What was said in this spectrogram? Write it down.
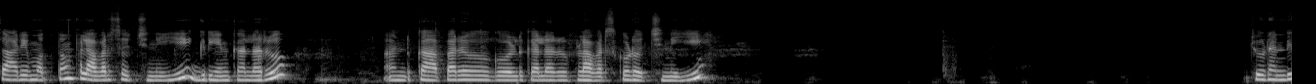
శారీ మొత్తం ఫ్లవర్స్ వచ్చినాయి green colour and copper gold colour flowers కూడా వచ్చినాయి. చూడండి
